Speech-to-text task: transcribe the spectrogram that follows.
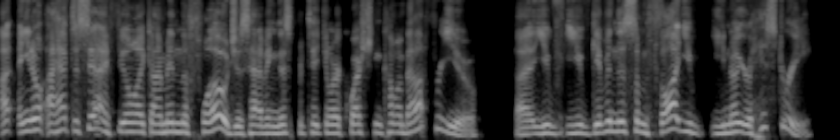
I, you know, I have to say, I feel like I'm in the flow just having this particular question come about for you. Uh, you've you've given this some thought. You you know your history,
